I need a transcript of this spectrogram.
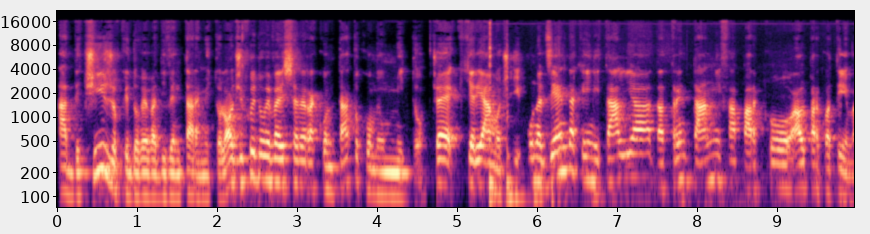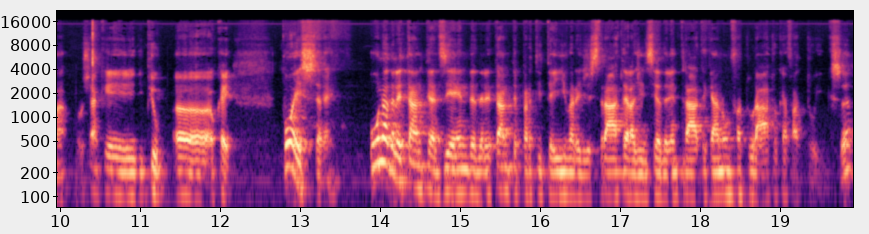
ha deciso che doveva diventare mitologico e doveva essere raccontato come un mito. Cioè, chiariamoci, un'azienda che in Italia da 30 anni fa parco, al parco a tema, forse anche di più, uh, ok, può essere una delle tante aziende, delle tante partite IVA registrate all'Agenzia delle Entrate che hanno un fatturato che ha fatto X,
